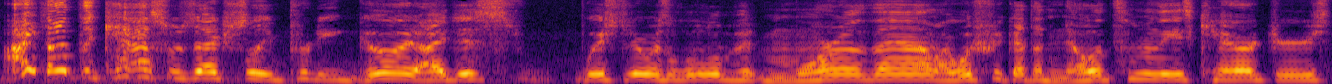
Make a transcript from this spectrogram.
I thought the cast was actually pretty good. I just wish there was a little bit more of them. I wish we got to know some of these characters.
